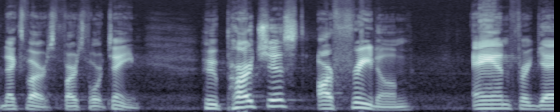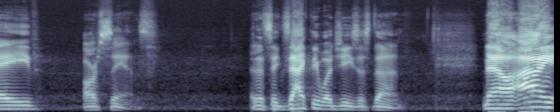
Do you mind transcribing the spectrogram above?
next verse, verse 14 who purchased our freedom and forgave our sins. And that's exactly what Jesus done. Now, I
